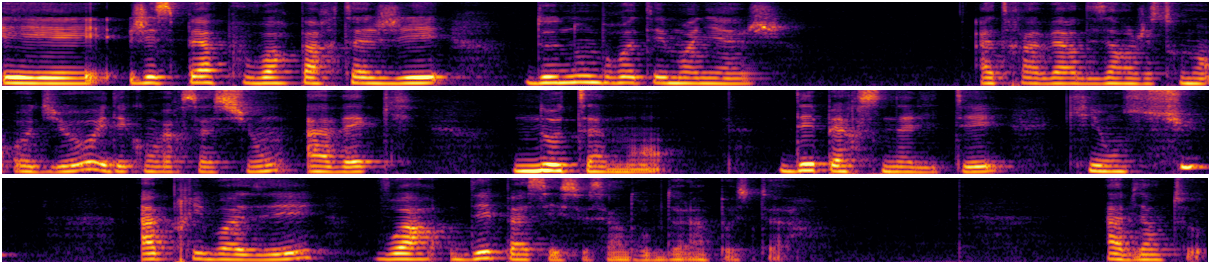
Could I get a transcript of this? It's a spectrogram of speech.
Et j'espère pouvoir partager de nombreux témoignages à travers des enregistrements audio et des conversations avec notamment des personnalités qui ont su apprivoiser, voire dépasser ce syndrome de l'imposteur. À bientôt.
